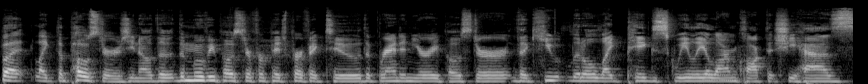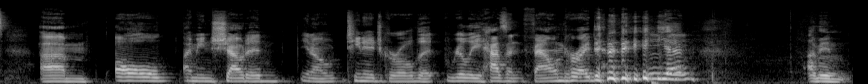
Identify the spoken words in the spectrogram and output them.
but like the posters, you know, the the movie poster for Pitch Perfect two, the Brendon Urie poster, the cute little like pig squealy alarm clock that she has. Um, all I mean, shouted, you know, teenage girl that really hasn't found her identity yet. I mean,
